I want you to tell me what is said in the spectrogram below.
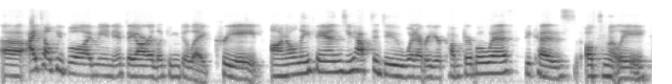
uh, I tell people, I mean, if they are looking to like create on OnlyFans, you have to do whatever you're comfortable with because ultimately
